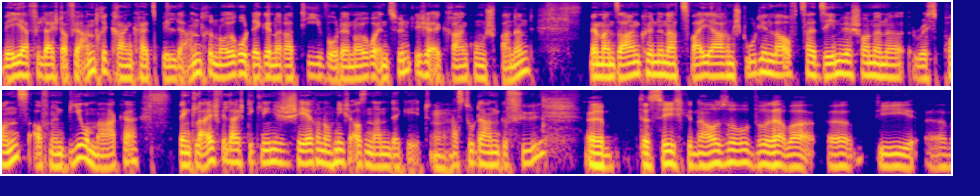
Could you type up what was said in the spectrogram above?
Wäre ja vielleicht auch für andere Krankheitsbilder, andere neurodegenerative oder neuroentzündliche Erkrankungen spannend, wenn man sagen könnte, nach zwei Jahren Studienlaufzeit sehen wir schon eine Response auf einen Biomarker, wenngleich vielleicht die klinische Schere noch nicht auseinandergeht. Mhm. Hast du da ein Gefühl? Äh, das sehe ich genauso, würde aber äh, die äh,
